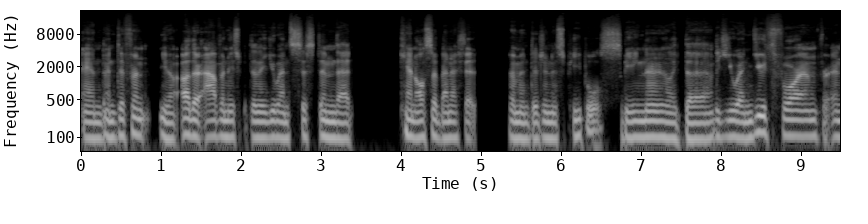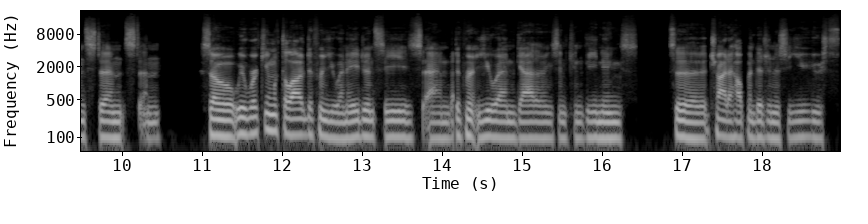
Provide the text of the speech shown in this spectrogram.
and and different you know other avenues within the UN system that can also benefit from indigenous peoples being there, like the the UN Youth Forum, for instance, and so we're working with a lot of different UN agencies and different UN gatherings and convenings to try to help indigenous youth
